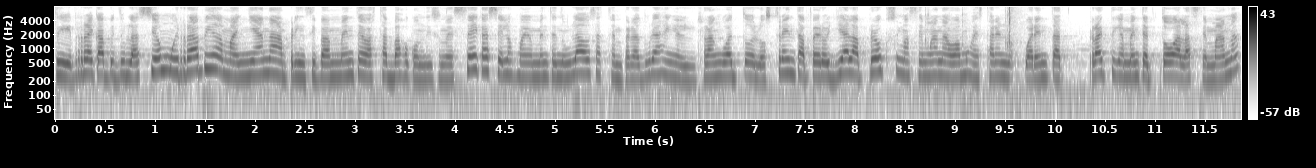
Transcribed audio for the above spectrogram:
Sí, recapitulación muy rápida. Mañana principalmente va a estar bajo condiciones secas, cielos mayormente nublados, esas temperaturas en el rango alto de los 30, pero ya la próxima semana vamos a estar en los 40 prácticamente toda la semana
